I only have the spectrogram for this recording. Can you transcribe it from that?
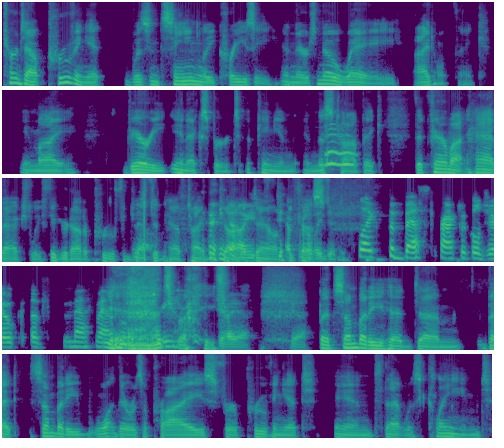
turns out proving it was insanely crazy and there's no way i don't think in my very inexpert opinion in this topic that Fermat had actually figured out a proof and just No. didn't have time to jot he it down because didn't. It's like the best practical joke of mathematical yeah that's history. right Yeah, yeah. but somebody had um, but somebody won, there was a prize for proving it and that was claimed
